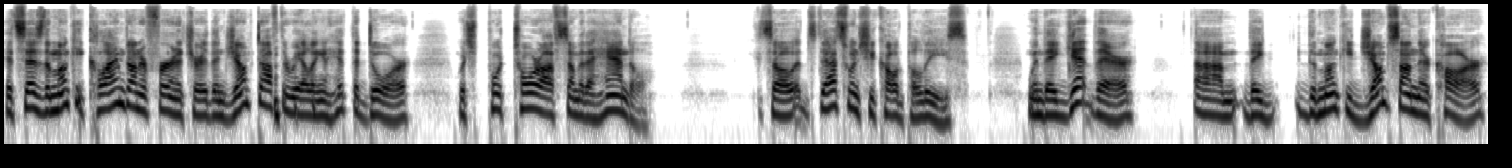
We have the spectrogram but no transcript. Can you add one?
It says the monkey climbed on her furniture, then jumped off the railing and hit the door, which po- tore off some of the handle. So that's when she called police. When they get there, um, they the monkey jumps on their car,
